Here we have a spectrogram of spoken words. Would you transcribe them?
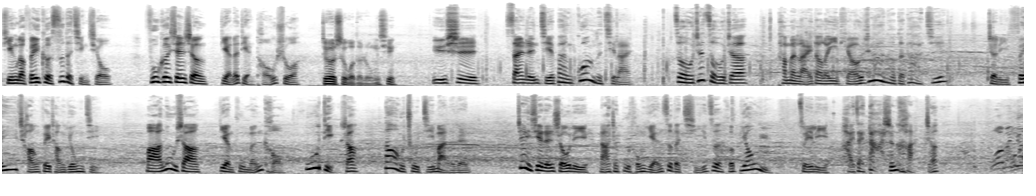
听了菲克斯的请求，福格先生点了点头，说：“这是我的荣幸。于是，三人结伴逛了起来。走着走着，他们来到了一条热闹的大街，这里非常非常拥挤。马路上、店铺门口、屋顶上，到处挤满了人。这些人手里拿着不同颜色的旗子和标语，嘴里还在大声喊着：“我们拥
